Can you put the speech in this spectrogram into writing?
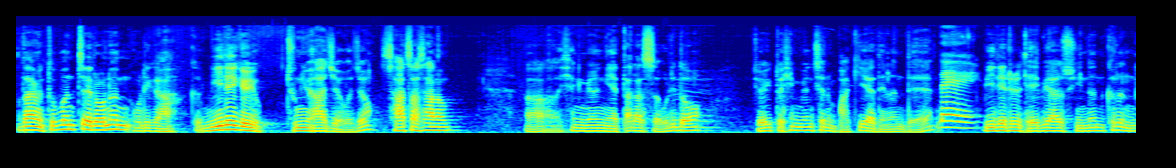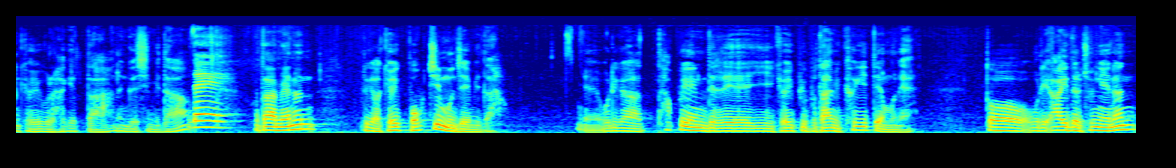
그 다음에 두 번째로는 우리가 그 미래 교육 중요하죠, 그죠? 4차 산업 어, 혁명에 따라서 우리도 교육도 혁명처럼 바뀌어야 되는데 네, 미래를 대비할 수 있는 그런 교육을 하겠다 하는 것입니다. 네, 그 다음에는 우리가 교육 복지 문제입니다. 예, 우리가 학부형님들의 이 교육비 부담이 크기 때문에 또 우리 아이들 중에는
